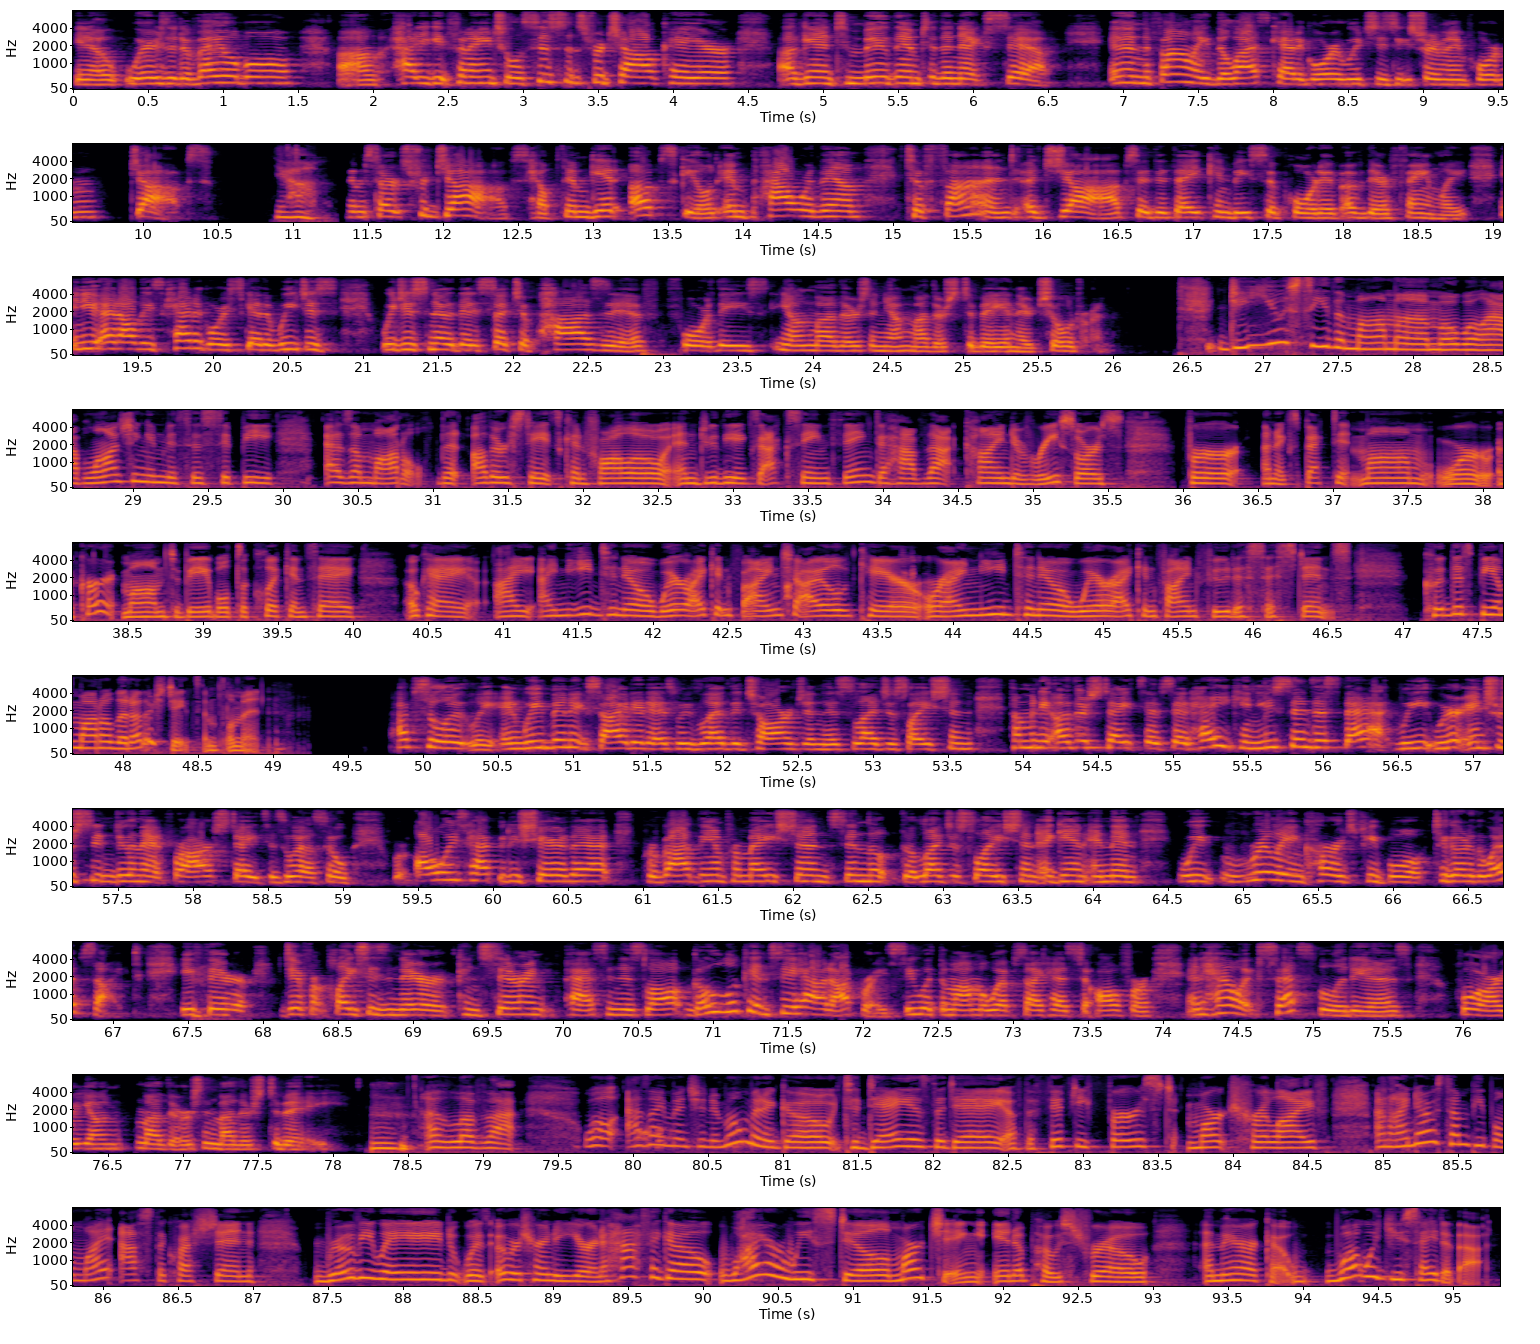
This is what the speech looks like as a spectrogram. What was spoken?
You know, where is it available? Um, how do you get financial assistance for childcare? Again, to move them to the next step. And then the, finally, the last category, which is extremely important, jobs. Yeah. Them search for jobs, help them get upskilled, empower them to find a job so that they can be supportive of their family. And you add all these categories together, we just we just know that it's such a positive for these young mothers and young mothers to be and their children. Do you see the Mama mobile app launching in Mississippi as a model that other states can follow and do the exact same thing to have that kind of resource for an expectant mom or a current mom to be able to click and say, okay, I, I need to know where I can find childcare or I need to know where I can find food assistance? Could this be a model that other states implement? Absolutely. And we've been excited as we've led the charge in this legislation. How many other states have said, hey, can you send us that? We, we're interested in doing that for our states as well. So we're always happy to share that, provide the information, send the, the legislation again. And then we really encourage people to go to the website. If there are different places and they're considering passing this law, go look and see how it operates, see what the MAMA website has to offer and how accessible it is for our young mothers and mothers to be. Mm, I love that. Well, as I mentioned a moment ago, today is the day of the 51st March for Life. And I know some people might ask the question Roe v. Wade was overturned a year and a half ago. Why are we still marching in a post Roe America? What would you say to that?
